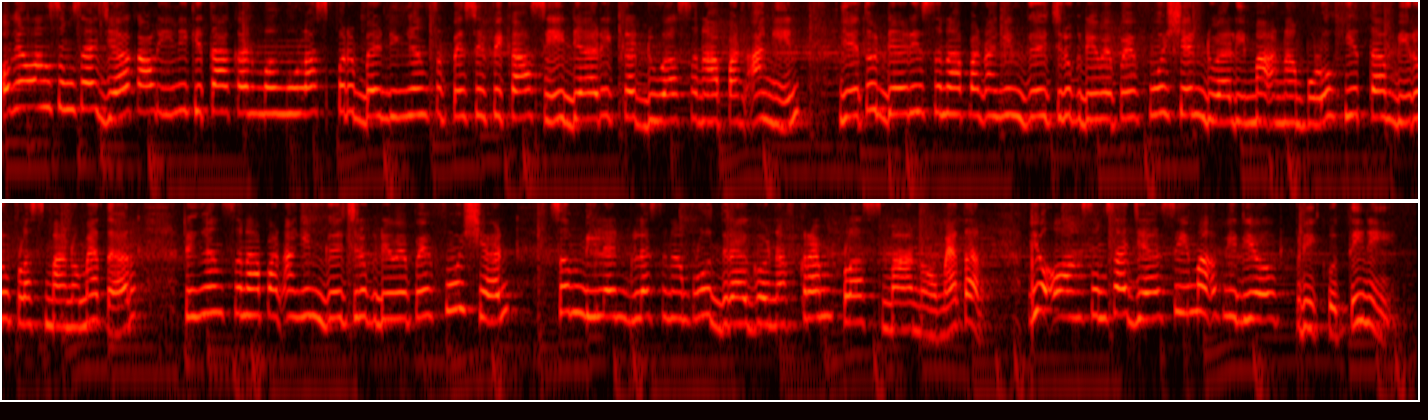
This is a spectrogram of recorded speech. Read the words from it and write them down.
Oke langsung saja kali ini kita akan mengulas perbandingan spesifikasi dari kedua senapan angin yaitu dari senapan angin gejluk DWP Fusion 2560 hitam biru plus manometer dengan senapan angin gejluk DWP Fusion 1960 Dragonaf Krem plus manometer. Yuk langsung saja simak video berikut ini.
